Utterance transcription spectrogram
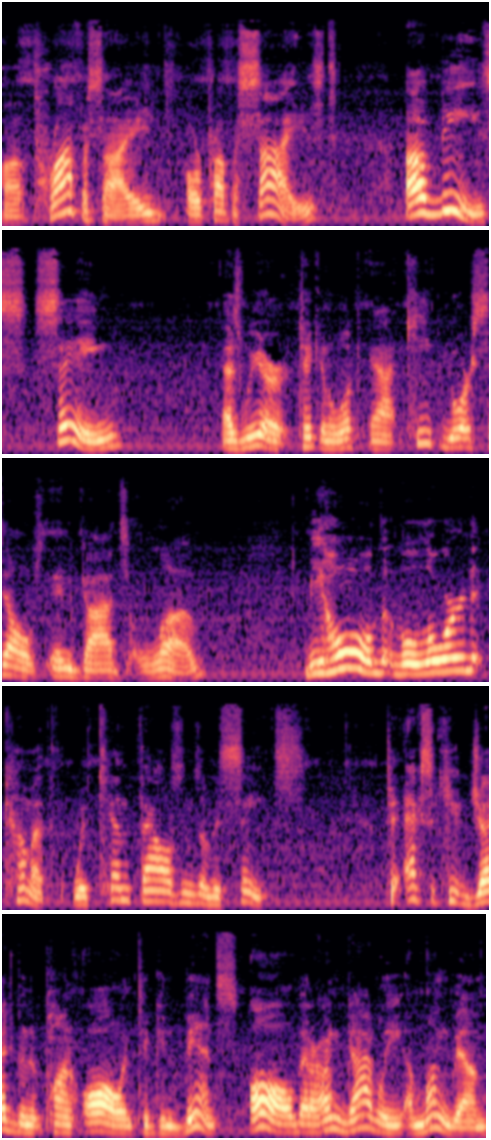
uh, prophesied or prophesied of these, saying, as we are taking a look at, keep yourselves in God's love. Behold, the Lord cometh with ten thousands of his saints to execute judgment upon all and to convince all that are ungodly among them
